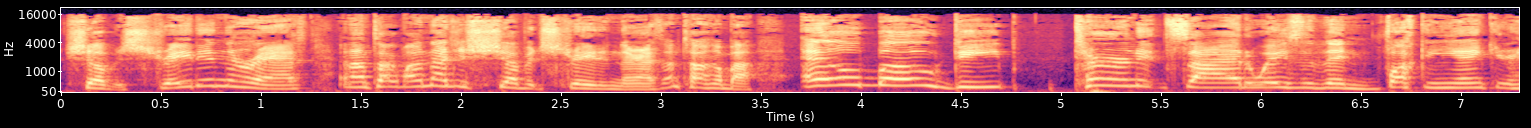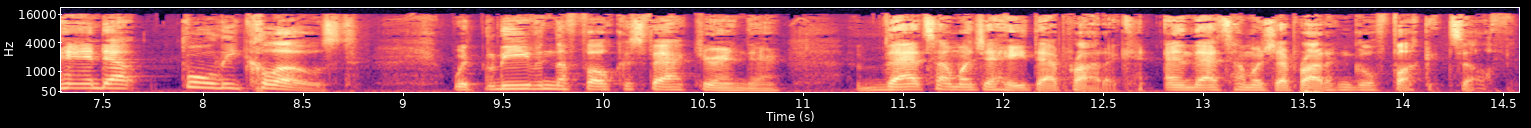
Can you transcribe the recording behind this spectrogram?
shove it straight in their ass. And I'm talking about not just shove it straight in their ass. I'm talking about elbow deep, turn it sideways, and then fucking yank your hand out fully closed with leaving the focus factor in there. That's how much I hate that product. And that's how much that product can go fuck itself.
